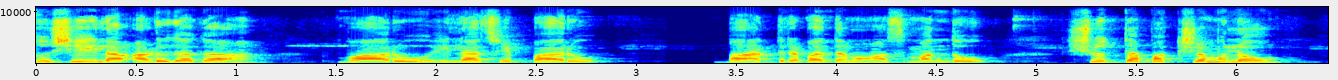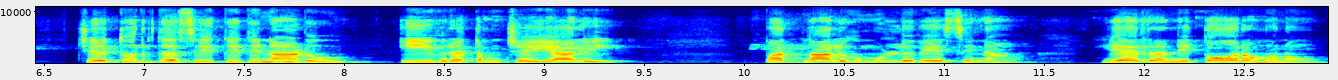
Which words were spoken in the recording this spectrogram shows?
సుశీల అడుగగా వారు ఇలా చెప్పారు. భాద్రపద మాసమందు శుద్ధపక్షములో చతుర్దశి తిథి నాడు ఈ వ్రతం చేయాలి. పద్నాలుగు ముళ్ళు వేసిన ఎర్రని తోరమును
